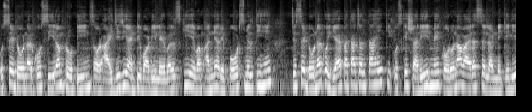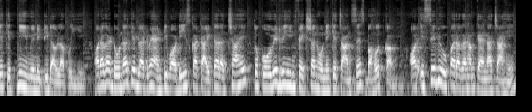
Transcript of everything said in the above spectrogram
उससे डोनर को सीरम प्रोटीन्स और आईजीजी एंटीबॉडी लेवल्स की एवं अन्य रिपोर्ट्स मिलती हैं, जिससे डोनर को यह पता चलता है कि उसके शरीर में कोरोना वायरस से लड़ने के लिए कितनी इम्यूनिटी डेवलप हुई है। और अगर डोनर के ब्लड में एंटीबॉडीज का टाइटर अच्छा है तो कोविड री होने के चांसेस बहुत कम हैं। और इससे भी ऊपर अगर हम कहना चाहें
